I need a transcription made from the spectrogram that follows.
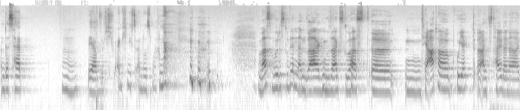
Und deshalb, hm. ja, würde ich eigentlich nichts anderes machen. Was würdest du denn dann sagen? Du sagst, du hast äh, ein Theaterprojekt als Teil deiner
